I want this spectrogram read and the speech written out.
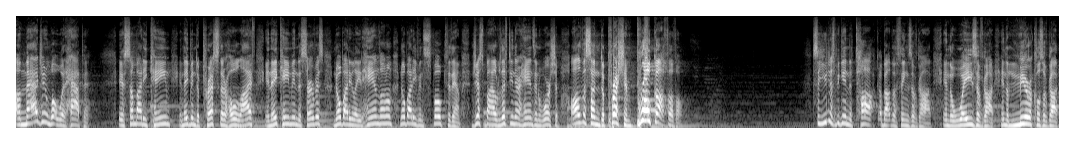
Imagine what would happen if somebody came and they've been depressed their whole life and they came into service, nobody laid hands on them, nobody even spoke to them. Just by lifting their hands in worship, all of a sudden depression broke off of them. So you just begin to talk about the things of God, and the ways of God, and the miracles of God,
